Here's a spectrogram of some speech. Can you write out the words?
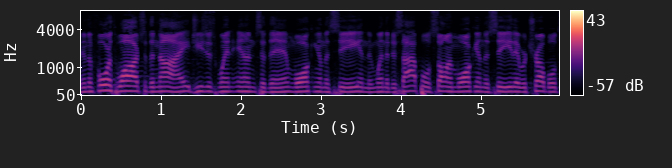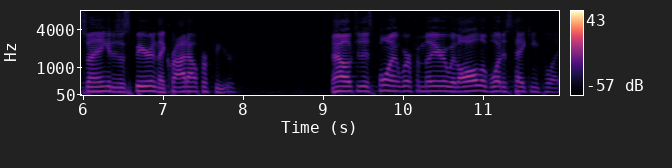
In the fourth watch of the night, Jesus went in to them, walking on the sea. And then when the disciples saw him walking on the sea, they were troubled, saying, It is a spirit, and they cried out for fear. Now, up to this point, we're familiar with all of what is taking place.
